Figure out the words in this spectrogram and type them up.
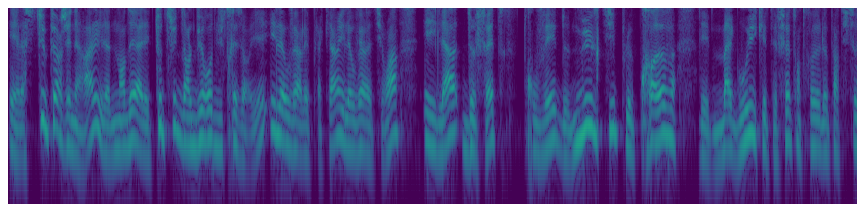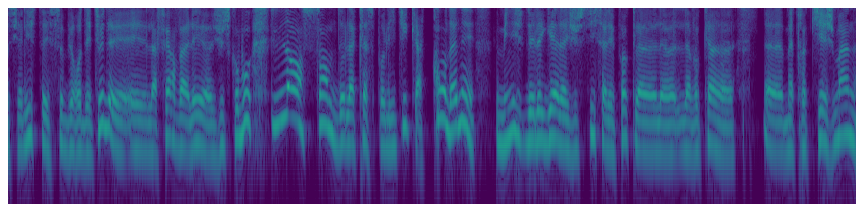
et à la stupeur générale, il a demandé à aller tout de suite dans le bureau du trésorier. Il a ouvert les placards, il a ouvert les tiroirs et il a de fait trouvé de multiples preuves des magouilles qui étaient faites entre le Parti socialiste et ce bureau d'études et, l'affaire va aller euh, jusqu'au bout. L'ensemble de la classe politique a condamné le ministre délégué à la justice à l'époque, la- la- l'avocat euh, euh, maître Kiechman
